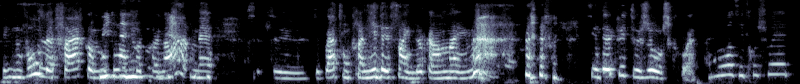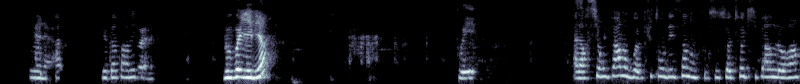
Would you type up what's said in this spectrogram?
C'est nouveau de le faire comme auto-entrepreneur, mais c'est pas ton premier dessin, là, quand même? c'est depuis toujours, je crois. Oh, c'est trop chouette. Mm. Ah, je ne vais pas parler. Vous voyez bien? Oui. Alors, si on parle, on voit plus ton dessin, donc il faut que ce soit toi qui parles, Laura.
